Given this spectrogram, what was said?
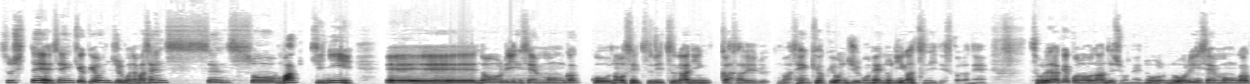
そして、1945年、まあ、戦争末期に、えー、農林専門学校の設立が認可される。まあ、1945年の2月にですからね。それだけこの、なんでしょうね、農林専門学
